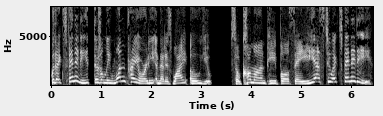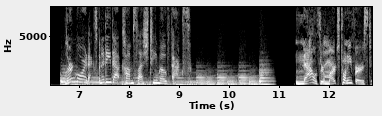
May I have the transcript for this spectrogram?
With Xfinity, there's only one priority, and that is YOU. So come on, people, say yes to Xfinity. Learn more at xfinity.com slash TMOFax. Now through March 21st,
